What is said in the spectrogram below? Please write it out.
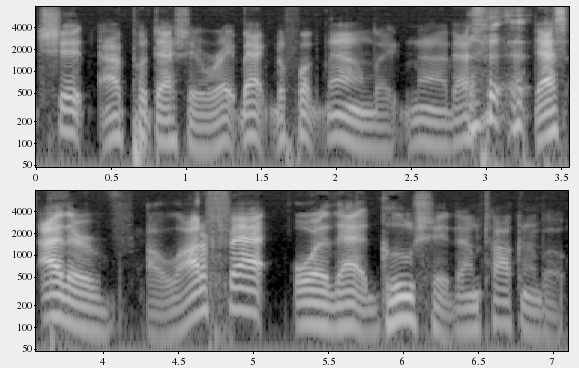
shit, I put that shit right back the fuck down. Like, nah, that's that's either a lot of fat or that glue shit that I'm talking about.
